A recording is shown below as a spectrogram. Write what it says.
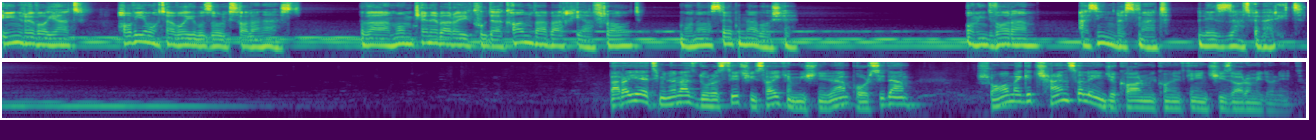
این روایت حاوی محتوای بزرگسالانه است و ممکنه برای کودکان و برخی افراد مناسب نباشه. امیدوارم از این قسمت لذت ببرید. برای اطمینان از درستی چیزهایی که میشنیدم پرسیدم شما مگه چند سال اینجا کار می‌کنید که این چیزها رو می‌دونید؟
